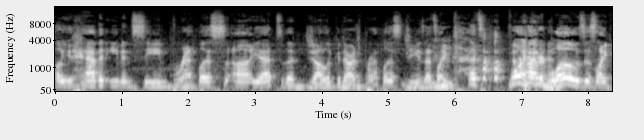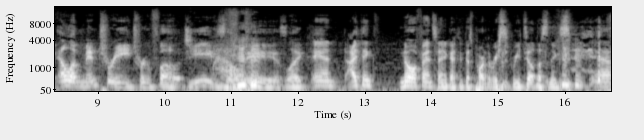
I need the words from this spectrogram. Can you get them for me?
Oh, you haven't even seen Breathless uh, yet? The Jean Luc Godard's Breathless. Jeez, that's like that's four hundred haven't. blows is like elementary Truffaut. Jeez, Louise, like and I think. No offense, Hank. I think that's part of the reason retail doesn't exist. yeah,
